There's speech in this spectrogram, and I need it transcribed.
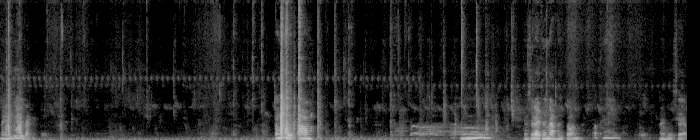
ไหนดีแหละต้องเสิร์ฟเอาอืมมันจะได้ทั้งน้ำทั้งตอนอันนี้แซ่บ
